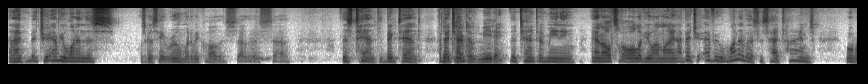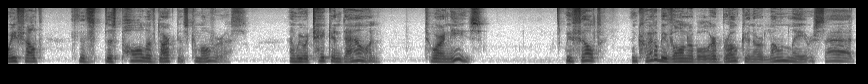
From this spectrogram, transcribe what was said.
And I bet you everyone in this, I was going to say room, what do we call this? Uh, this, uh, this tent, the big tent. I the bet tent you, of meeting. The tent of meaning, and also all of you online. I bet you every one of us has had times where we felt this, this pall of darkness come over us, and we were taken down to our knees. We felt incredibly vulnerable or broken or lonely or sad.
